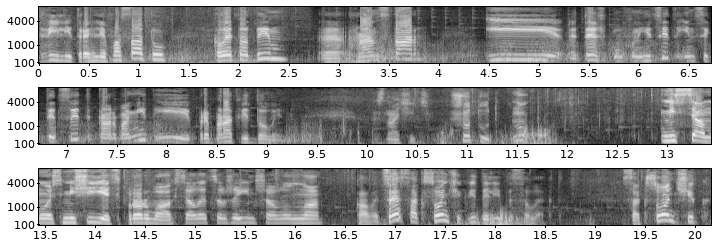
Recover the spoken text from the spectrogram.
2 літри гліфосату, клетодим, е, гранстар і теж був фунгіцид, інсектицид, карбамід і препарат від долини. Значить, що тут? Ну, місцями ось міщієць прорвався, але це вже інша волна. Це саксончик від Elite Select. Саксончик.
